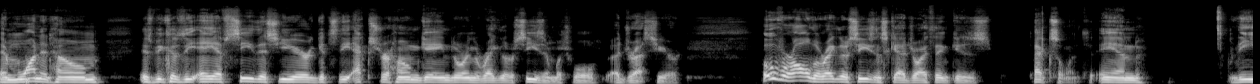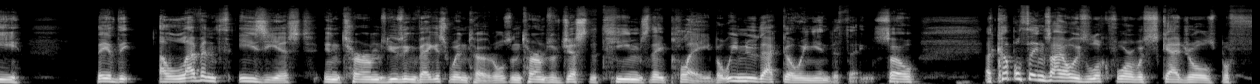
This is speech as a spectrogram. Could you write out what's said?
and one at home is because the AFC this year gets the extra home game during the regular season, which we'll address here. Overall, the regular season schedule I think is excellent, and the they have the 11th easiest in terms using Vegas win totals in terms of just the teams they play, but we knew that going into things. So a couple things I always look for with schedules, bef-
